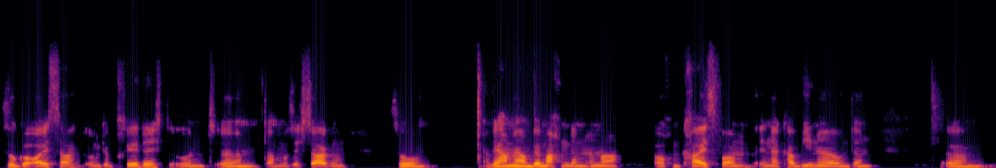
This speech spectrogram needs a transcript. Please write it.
so geäußert und gepredigt. Und ähm, da muss ich sagen, so, wir haben ja, wir machen dann immer auch einen Kreisform in der Kabine und dann ähm,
